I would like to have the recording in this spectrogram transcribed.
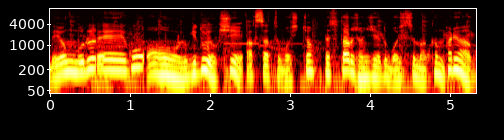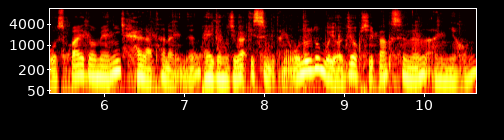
내용물을 빼고 어 여기도 역시 박스아트 멋있죠? 그래서 따로 전시해도 멋있을 만큼 화려하고 스파이더맨이 잘 나타나 있는 배경지가 있습니다. 뭐 오늘도 뭐 여지없이 박스는 안녕.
